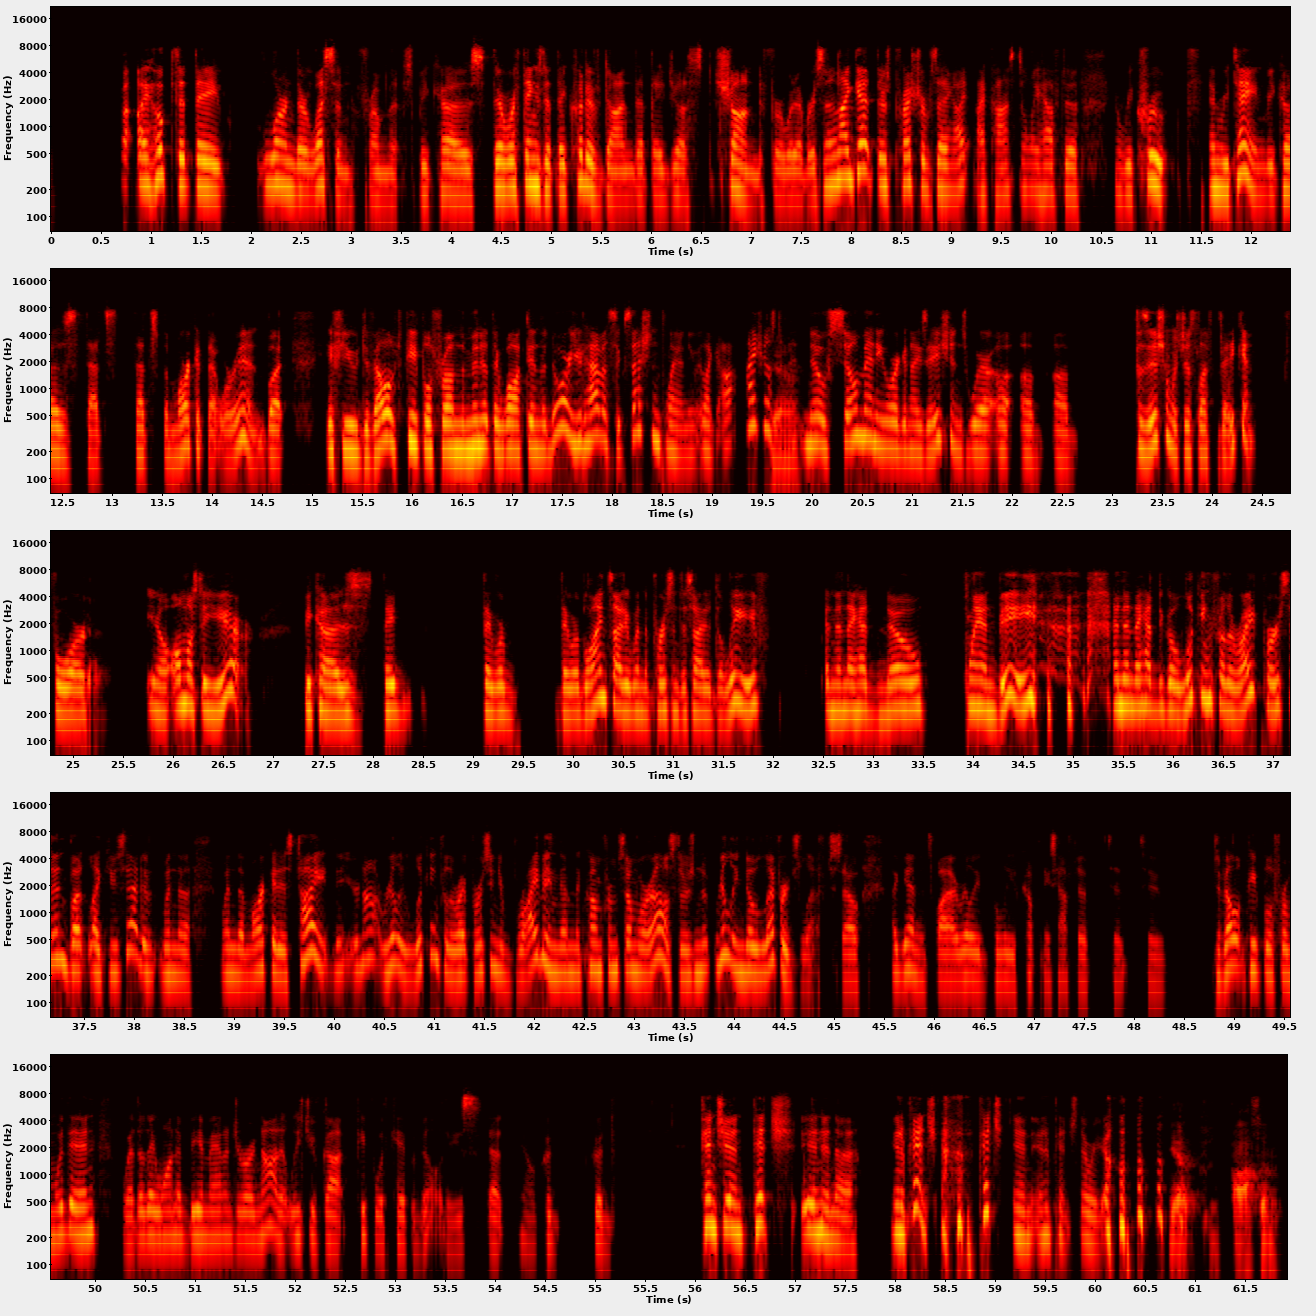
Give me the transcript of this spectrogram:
i hope that they learned their lesson from this because there were things that they could have done that they just shunned for whatever reason. And I get there's pressure of saying I, I constantly have to you know, recruit and retain because that's that's the market that we're in. But if you developed people from the minute they walked in the door, you'd have a succession plan. You, like I, I just yeah. know so many organizations where a, a, a, position was just left vacant for yeah. you know almost a year because they they were they were blindsided when the person decided to leave and then they had no plan b and then they had to go looking for the right person. But like you said when the when the market is tight you're not really looking for the right person you're bribing them to come from somewhere else. There's no, really no leverage left. So again that's why i really believe companies have to to to develop people from within whether they want to be a manager or not. At least you've got people with capabilities that you know could could pinch in pitch in in a in a pinch, pitch in in a pinch. There we go. yeah, awesome.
